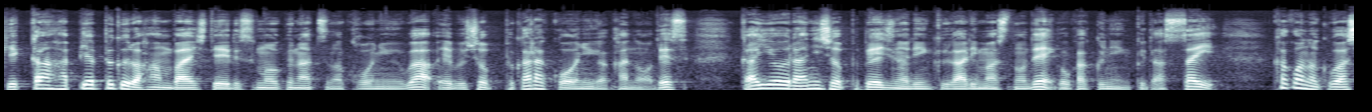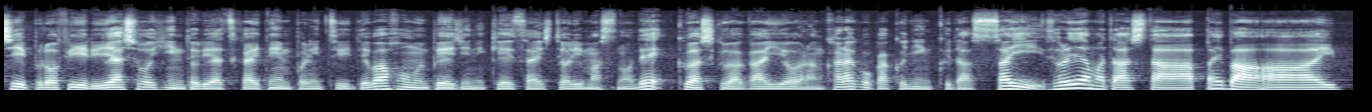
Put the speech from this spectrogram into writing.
月間800袋販売しているスモークナッツの購入は Web ショップから購入が可能です。概要欄にショップページのリンクがありますのでご確認ください。過去の詳しいプロフィールや商品取扱店舗についてはホームページに掲載しておりますので詳しくは概要欄からご確認ください。それではまた明日。バイバーイ。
